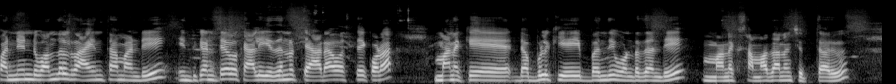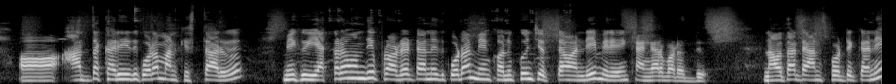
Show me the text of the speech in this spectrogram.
పన్నెండు వందలు రాయింతామండి ఎందుకంటే ఒకవేళ ఏదైనా తేడా వస్తే కూడా మనకి డబ్బులకి ఏ ఇబ్బంది ఉండదండి. మనకు సమాధానం చెప్తారు. అంత ఖరీదు కూడా మనకి ఇస్తారు మీకు ఎక్కడ ఉంది ప్రోడక్ట్ అనేది కూడా మేము కనుక్కొని చెప్తామండి. మీరు ఏం కంగారు పడద్దు. నవత ట్రాన్స్పోర్ట్కి కానీ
